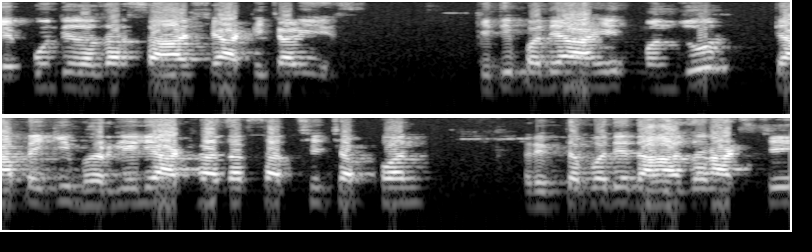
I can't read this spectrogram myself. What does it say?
एकोणतीस हजार सहाशे अठ्ठेचाळीस. किती पदे आहेत? मंजूर त्यापैकी भरलेली अठरा हजार सातशे छप्पन. रिक्त पदे दहा हजार आठशे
